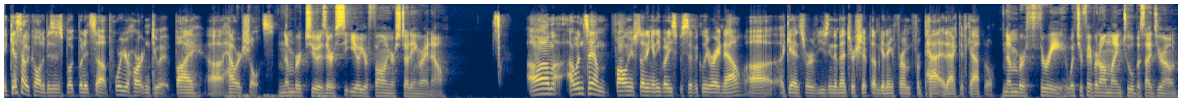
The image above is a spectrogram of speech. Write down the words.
I guess I would call it a business book, but it's uh, Pour Your Heart Into It by uh, Howard Schultz. Number two, is there a CEO you're following or studying right now? Um, I wouldn't say I'm following or studying anybody specifically right now. Uh, again, sort of using the mentorship I'm getting from from Pat at Active Capital. Number three, what's your favorite online tool besides your own?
